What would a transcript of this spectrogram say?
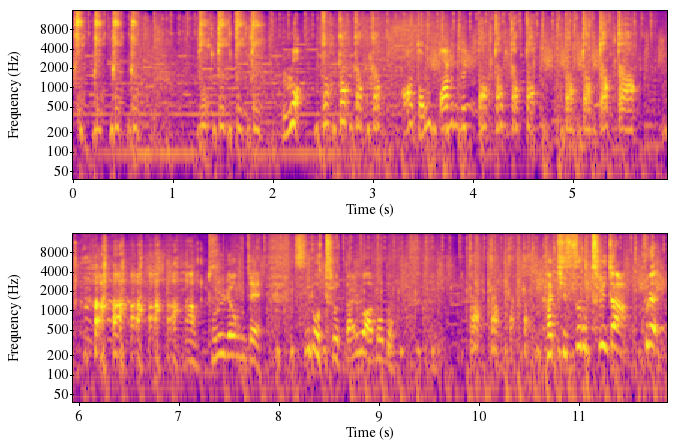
촉촉촉촉 툭툭툭툭 일로와. 촉촉촉촉 아 너무 빠른데. 톡톡톡톡 톡톡톡톡 불경제 쓰러트렸다. 일로와 너도. 같이 쓰러트리자. 그래.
